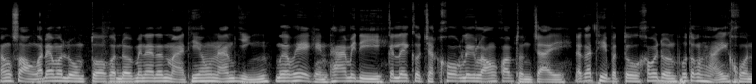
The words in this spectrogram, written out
ทั้งสองก็ได้มารวมตัวกันโดยไม่ได้นัดหมายที่ห้องน้ำหญิง เมื่อเอกเห็นท่าไม่ดีก็เลยกดชักโครกเรียกร้องความสนใจ แล้วก็ถีบประตูเข้าไปโดนผู้ต้องหาอีกคน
